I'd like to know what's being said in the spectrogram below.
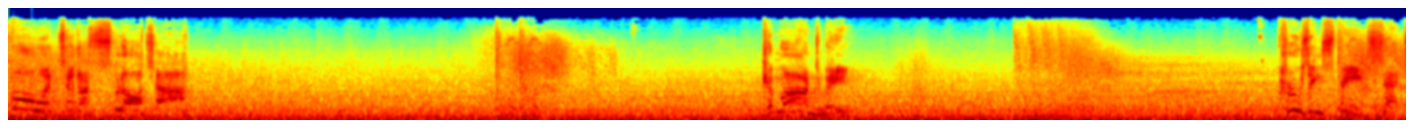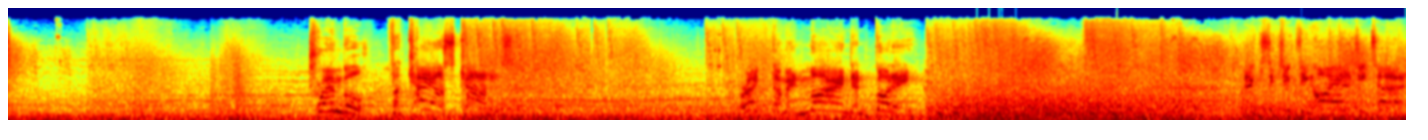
Forward to the slaughter! Command me! Cruising speed set! Tremble, for chaos comes! Break them in mind and body! Executing high energy turn!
